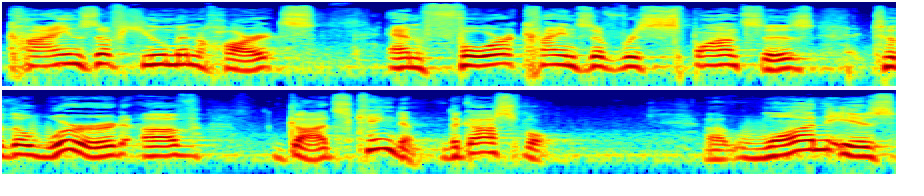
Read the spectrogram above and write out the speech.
kinds of human hearts and four kinds of responses to the word of God's kingdom, the gospel. Uh, one is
